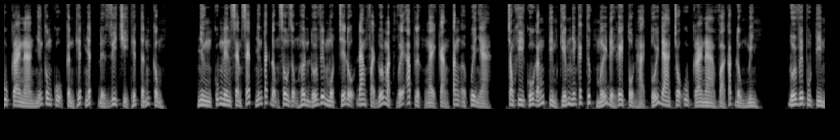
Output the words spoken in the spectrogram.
Ukraine những công cụ cần thiết nhất để duy trì thế tấn công. nhưng cũng nên xem xét những tác động sâu rộng hơn đối với một chế độ đang phải đối mặt với áp lực ngày càng tăng ở quê nhà, trong khi cố gắng tìm kiếm những cách thức mới để gây tổn hại tối đa cho Ukraine và các đồng minh. Đối với Putin,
